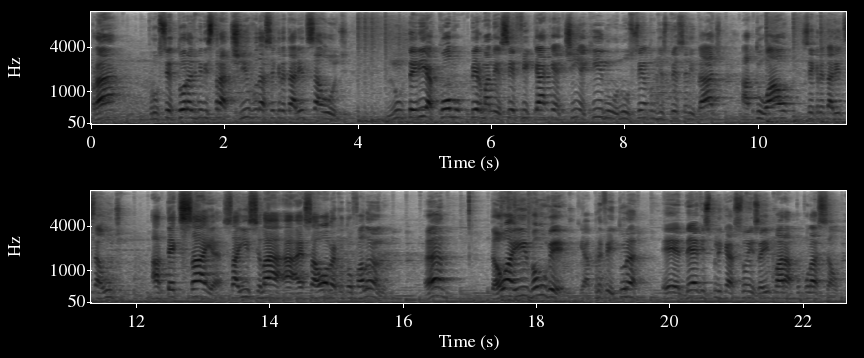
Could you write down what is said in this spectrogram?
Para o setor administrativo da Secretaria de Saúde. Não teria como permanecer, ficar quietinho aqui no, no centro de especialidade, atual Secretaria de Saúde, até que saia, saísse lá a, essa obra que eu estou falando? É? Então aí vamos ver, que a prefeitura é, deve explicações aí para a população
